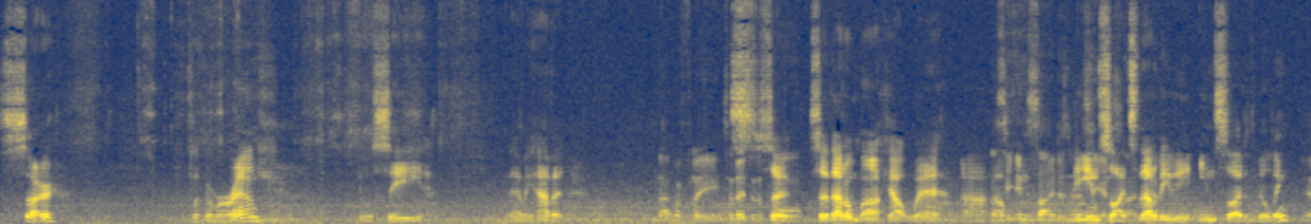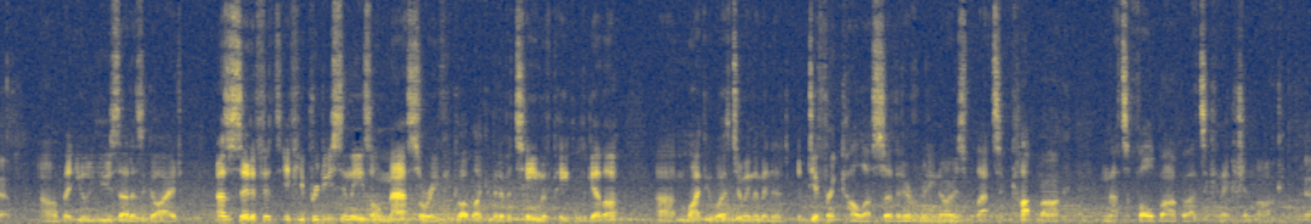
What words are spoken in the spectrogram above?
So, flip them around, you'll see, there we have it. That roughly. So those are the so, that'll mark out where uh, That's the inside, isn't it? the That's inside. So that'll yeah. be the inside of the building. Yeah. Uh, but you'll use that as a guide. As I said, if it's if you're producing these on mass or if you've got like a bit of a team of people together, uh, it might be worth doing them in a, a different color so that everybody knows well that's a cut mark and that's a fold mark or that's a connection mark. Yeah.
